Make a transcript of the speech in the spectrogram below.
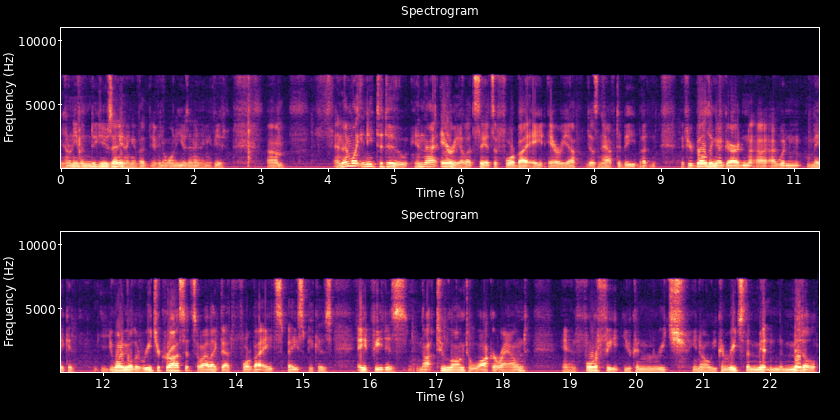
You don't even use anything if, if you don't want to use anything. If you, um, and then what you need to do in that area, let's say it's a 4 by 8 area, it doesn't have to be, but if you're building a garden, I, I wouldn't make it, you want to be able to reach across it, so I like that 4 by 8 space because 8 feet is not too long to walk around and four feet you can reach you know you can reach the mid in the middle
